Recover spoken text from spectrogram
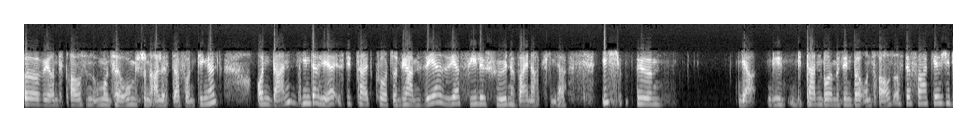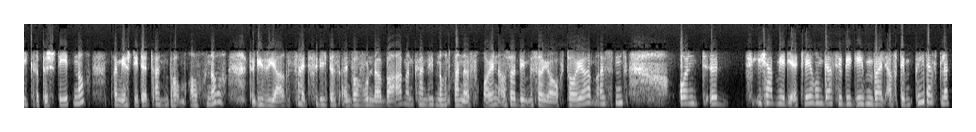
äh, während draußen um uns herum schon alles davon tingelt. Und dann hinterher ist die Zeit kurz und wir haben sehr, sehr viele schöne Weihnachtslieder. Ich äh, ja, die, die Tannenbäume sind bei uns raus aus der Pfarrkirche. Die Krippe steht noch. Bei mir steht der Tannenbaum auch noch. Für diese Jahreszeit finde ich das einfach wunderbar. Man kann sich noch dran erfreuen. Außerdem ist er ja auch teuer meistens. Und äh, ich habe mir die Erklärung dafür gegeben, weil auf dem Petersplatz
